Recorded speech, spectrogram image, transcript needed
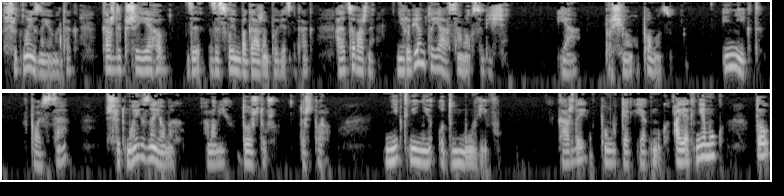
wśród moich znajomych, tak? Każdy przyjechał ze, ze swoim bagażem, powiedzmy, tak? Ale co ważne, nie robiłam to ja sama osobiście. Ja prosiłam o pomoc. I nikt w Polsce, wśród moich znajomych, a mam ich dość dużo, dość sporo, nikt mi nie odmówił. Każdy pomógł jak, jak mógł. A jak nie mógł, to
